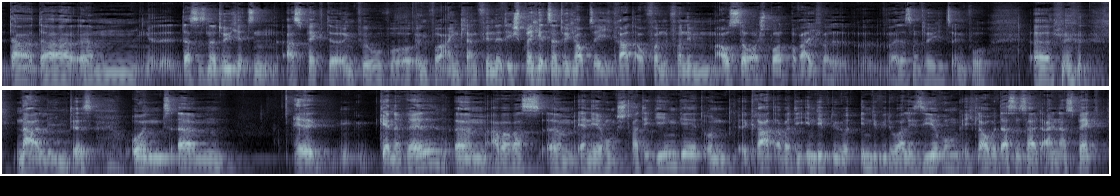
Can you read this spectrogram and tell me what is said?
da da ähm, das ist natürlich jetzt ein Aspekt, der irgendwo wo irgendwo Einklang findet. Ich spreche jetzt natürlich hauptsächlich gerade auch von von dem Ausdauersportbereich, weil weil das natürlich jetzt irgendwo äh, naheliegend ist. Und ähm, äh, generell, ähm, aber was ähm, Ernährungsstrategien geht und äh, gerade aber die Individu Individualisierung, ich glaube, das ist halt ein Aspekt.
